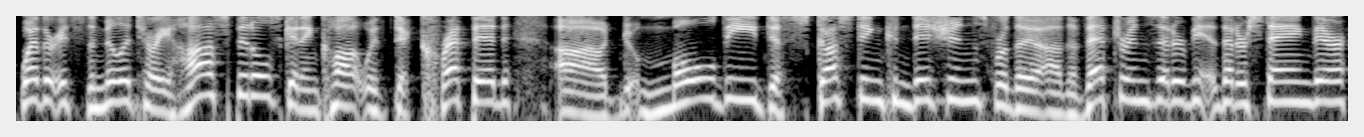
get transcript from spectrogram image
whether it's the military hospitals getting caught with decrepit uh, moldy disgusting conditions for the uh, the veterans that are be, that are staying there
